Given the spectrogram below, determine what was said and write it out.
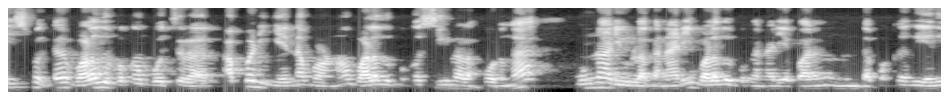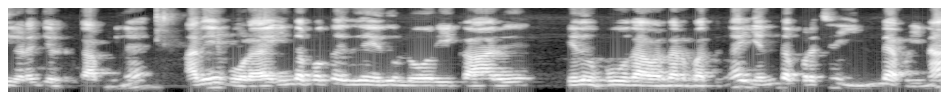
இன்ஸ்பெக்டர் வலது பக்கம் போச்சுறாரு. அப்ப நீங்க என்ன பண்ணணும்? வலது பக்கம் சிக்னலை போடுங்க. முன்னாடி உள்ள கண்ணாடி வலது பக்கம் கண்ணாடியை பாருங்க. இந்த பக்கம் இது எது இடைஞ்சல் இருக்கா அப்படின்னு. அதே போல இந்த பக்கம் இது எதுவும் லோரி காரு எதுவும் போகுதா வருதான்னு பாத்துங்க எந்த பிரச்சனையும் இல்லை அப்படின்னா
